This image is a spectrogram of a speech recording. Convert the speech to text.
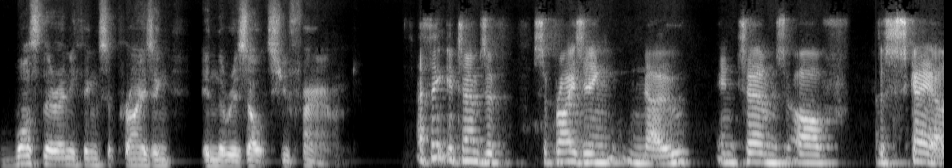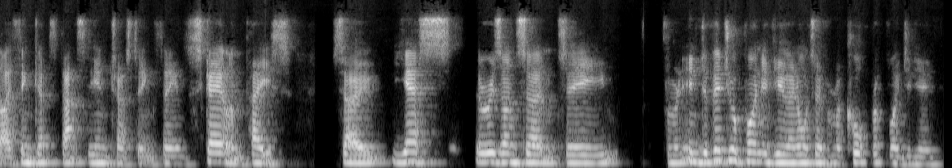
was there anything surprising in the results you found? I think, in terms of surprising, no. In terms of the scale, I think that's, that's the interesting thing scale and pace. So, yes, there is uncertainty from an individual point of view and also from a corporate point of view.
